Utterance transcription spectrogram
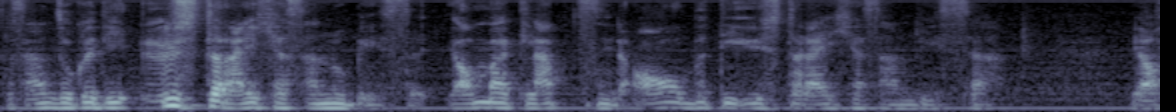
Da sind sogar die Österreicher sind noch besser. Ja, man glaubt es nicht, aber die Österreicher sind besser. Ja.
